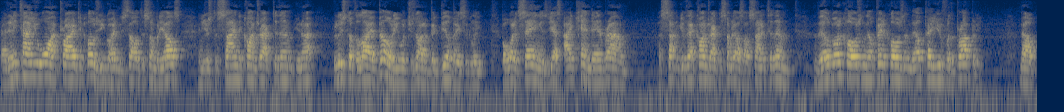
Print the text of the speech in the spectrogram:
at any time you want prior to closing, you can go ahead and sell it to somebody else and you just assign the contract to them. You're not released of the liability, which is not a big deal basically. But what it's saying is, yes, I can, Dana Brown, assign, give that contract to somebody else. I'll sign it to them. They'll go to closing, they'll pay the closing, they'll pay you for the property. Now,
